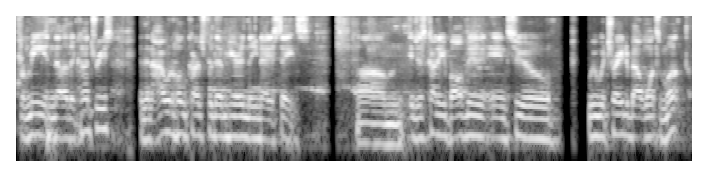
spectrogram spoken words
for me in the other countries, and then I would hold cards for them here in the United States. Um, it just kind of evolved in, into we would trade about once a month.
